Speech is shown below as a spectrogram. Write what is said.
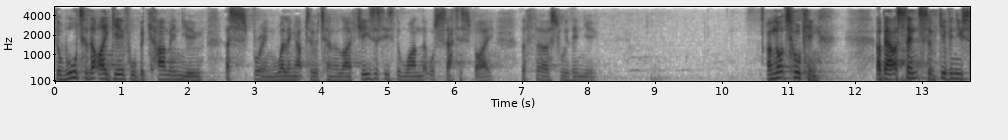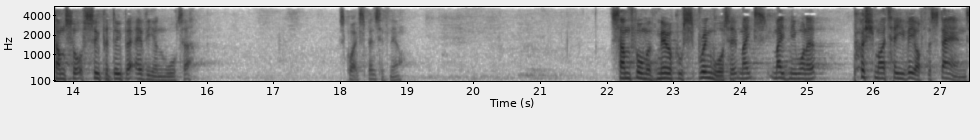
The water that I give will become in you a spring welling up to eternal life. Jesus is the one that will satisfy the thirst within you. I'm not talking about a sense of giving you some sort of super duper Evian water. It's quite expensive now. Some form of miracle spring water. It makes, made me want to push my TV off the stand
